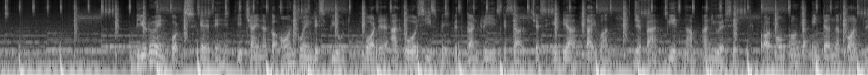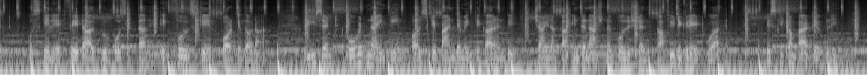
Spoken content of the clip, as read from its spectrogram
ब्यूरो इनपुट्स कहते हैं कि चाइना का on going dispute border and overseas पे विद कंट्रीज़ के साथ, जैसे India Taiwan Japan Vietnam and USA और हांगकांग का इंटरनल कॉन्फ्लिक्ट उसके लिए फेटाल प्रूव हो सकता है एक फुल स्केल वॉर के दौरान। रिसेंट कोविड 19 और इसके पैंडेमिक के कारण भी चाइना का इंटरनेशनल पोजीशन काफ़ी डिग्रेड हुआ है। इसके कंपैरेटिवली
